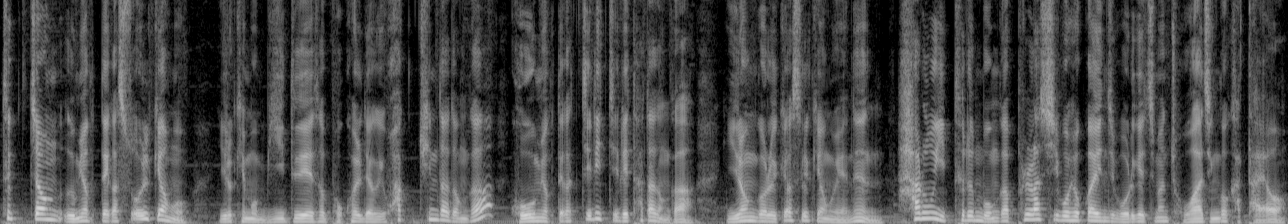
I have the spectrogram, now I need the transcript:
특정 음역대가 쏠 경우 이렇게 뭐 미드에서 보컬 대역이 확 튄다던가 고음역대가 찌릿찌릿하다던가 이런 거를 꼈을 경우에는 하루 이틀은 뭔가 플라시보 효과인지 모르겠지만 좋아진 것 같아요.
